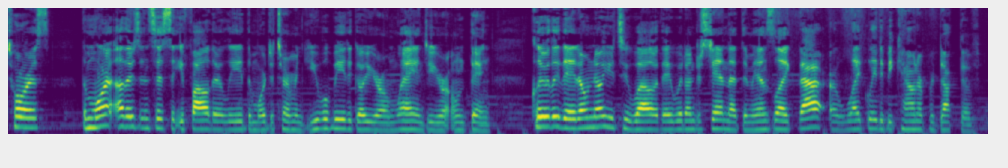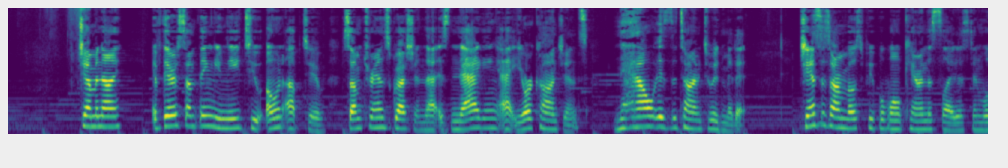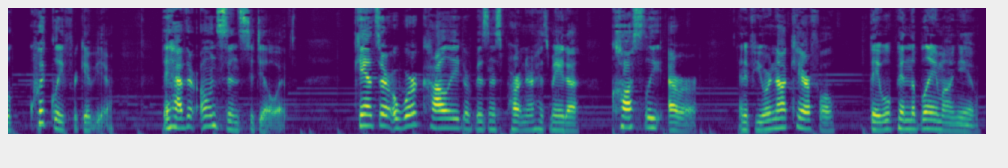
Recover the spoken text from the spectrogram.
Taurus, the more others insist that you follow their lead, the more determined you will be to go your own way and do your own thing. Clearly, they don't know you too well, or they would understand that demands like that are likely to be counterproductive. Gemini, if there's something you need to own up to, some transgression that is nagging at your conscience, now is the time to admit it. Chances are most people won't care in the slightest and will quickly forgive you. They have their own sins to deal with. Cancer, a work colleague or business partner has made a costly error, and if you are not careful, they will pin the blame on you.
